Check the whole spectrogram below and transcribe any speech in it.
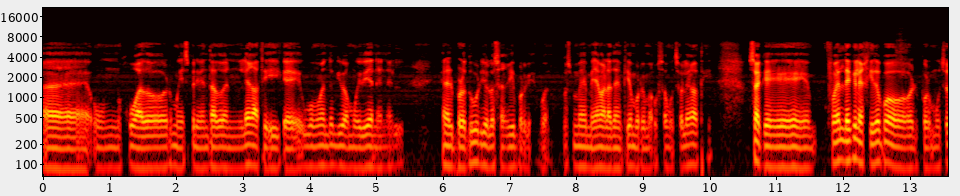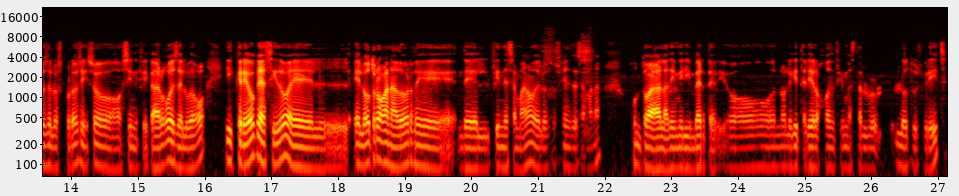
eh, un jugador muy experimentado en Legacy y que hubo un momento en que iba muy bien en el, en el Pro Tour. Yo lo seguí porque, bueno, pues me, llama la atención porque me gusta mucho Legacy. O sea que fue el deck elegido por, por muchos de los pros y eso significa algo, desde luego. Y creo que ha sido el, el otro ganador de, del fin de semana o de los dos fines de semana junto a Vladimir Inverter. Yo no le quitaría el ojo encima hasta Lotus Bridge,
